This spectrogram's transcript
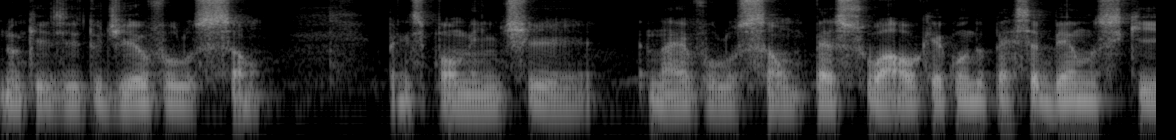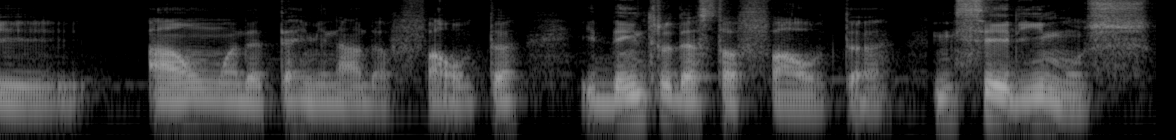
no quesito de evolução, principalmente na evolução pessoal, que é quando percebemos que há uma determinada falta e dentro desta falta inserimos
